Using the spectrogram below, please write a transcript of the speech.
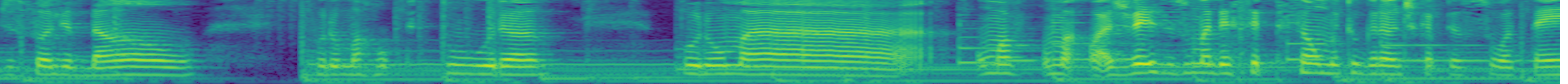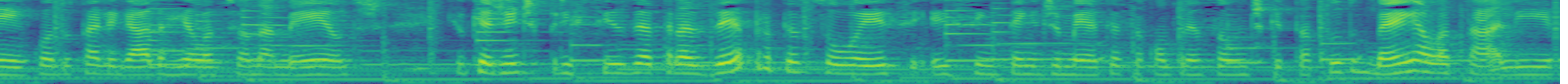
de solidão, por uma ruptura, por uma, uma, uma, às vezes uma decepção muito grande que a pessoa tem, quando está ligada a relacionamentos, que o que a gente precisa é trazer para a pessoa esse, esse entendimento, essa compreensão de que está tudo bem, ela está ali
